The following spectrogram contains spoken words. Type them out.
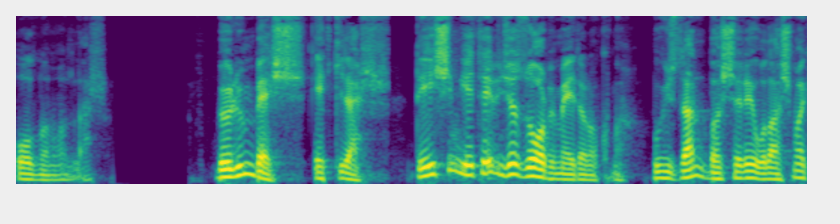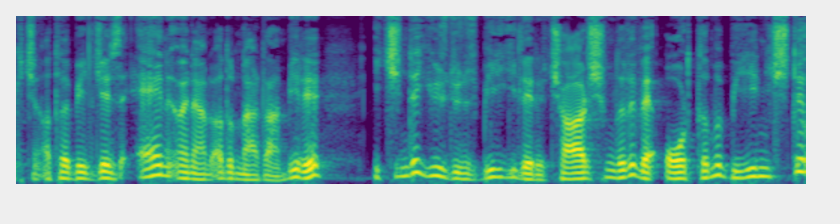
olmamalılar. Bölüm 5. Etkiler. Değişim yeterince zor bir meydan okuma. Bu yüzden başarıya ulaşmak için atabileceğiniz en önemli adımlardan biri içinde yüzdüğünüz bilgileri, çağrışımları ve ortamı bilinçli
